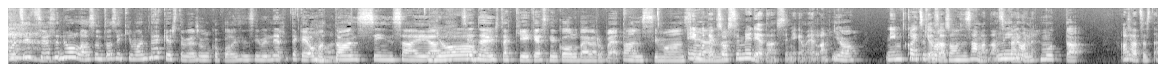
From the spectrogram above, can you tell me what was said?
Mutta sitten se nollaus on tosi kiva näköistä myös ulkopuolisen silmin. Ne tekee omat On. tanssinsa ja sitten ne yhtäkkiä kesken koulupäivän rupeaa tanssimaan Ei, siellä. mutta eikö se ole se mediatanssi, mikä meillä on? Joo. Niin, mutta kaikki Mut osaa, mä- se on se sama tanssi niin kaikille. on, mutta Osaatko sitä?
